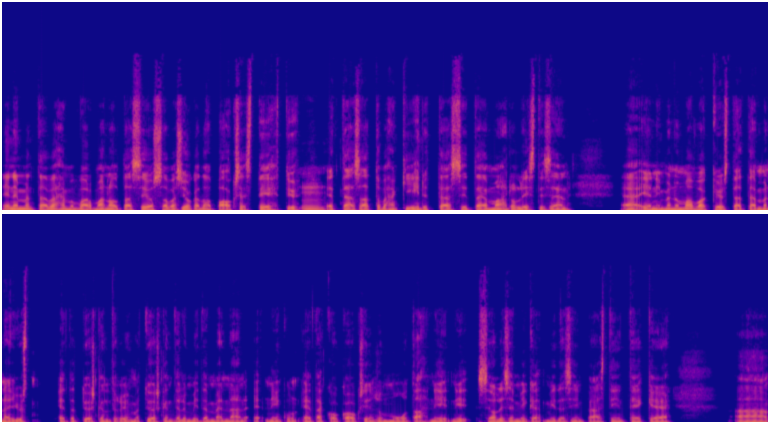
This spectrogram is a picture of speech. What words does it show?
enemmän tai vähemmän varmaan oltaisiin se jossain vaiheessa joka tapauksessa tehty, mm. että tämä saattoi vähän kiihdyttää sitä ja mahdollisti sen. Ja nimenomaan vaikka just tämä tämmöinen just etätyöskentelyryhmätyöskentely, miten mennään e, niin kuin etäkokouksiin sun muuta, niin, niin se oli se, mikä, mitä siinä päästiin tekemään. Ää,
